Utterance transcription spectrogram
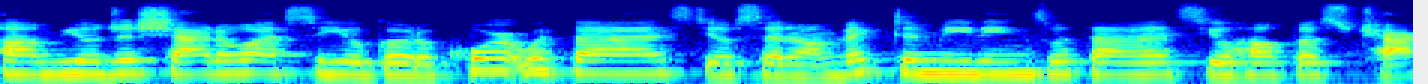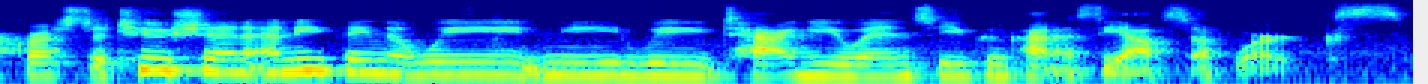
Um, you'll just shadow us, so you'll go to court with us. You'll sit on victim meetings with us. You'll help us track restitution. Anything that we need, we tag you in, so you can kind of see how stuff works.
